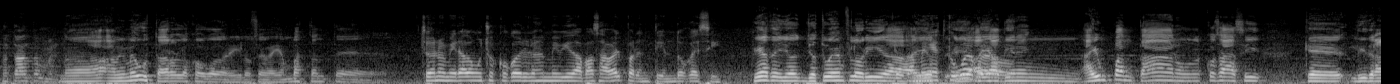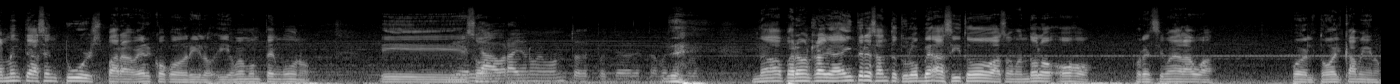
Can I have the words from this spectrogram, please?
no estaban tan mal. No, a mí me gustaron los cocodrilos, se veían bastante... Yo no he mirado muchos cocodrilos en mi vida para saber, pero entiendo que sí. Fíjate, yo, yo estuve en Florida. Yo también ellos- estuve, ellos allá tienen. Hay un pantano, unas cosas así que literalmente hacen tours para ver cocodrilos. Y yo me monté en uno. Y Y. en son- la hora yo no me monto después de ver esta película. No, pero en realidad es interesante. Tú los ves así todos asomando los ojos por encima del agua. Por el- todo el camino.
